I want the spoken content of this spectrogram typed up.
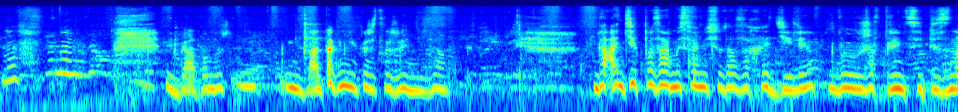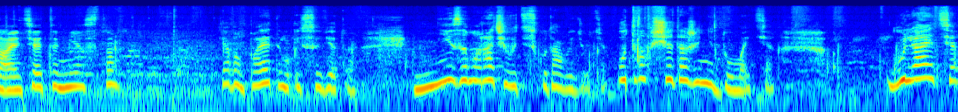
Ну, ну, ребята, ну, не знаю, так мне кажется, уже нельзя. Да, антик базар, мы с вами сюда заходили. Вы уже, в принципе, знаете это место. Я вам поэтому и советую. Не заморачивайтесь, куда вы идете. Вот вообще даже не думайте. Гуляйте,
